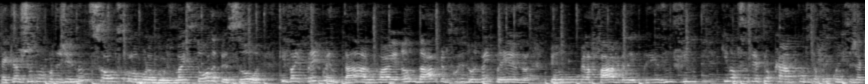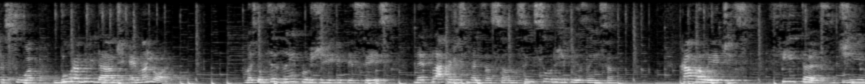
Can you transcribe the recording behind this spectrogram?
é que ajudam a proteger não só os colaboradores, mas toda pessoa que vai frequentar ou vai andar pelos corredores da empresa, pelo, pela fábrica da empresa, enfim, que não precisa ser trocado com tanta frequência, já que a sua durabilidade é maior. Nós temos exemplos de EPCs, né, placas de sinalização, sensores de presença, cavaletes, fitas de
